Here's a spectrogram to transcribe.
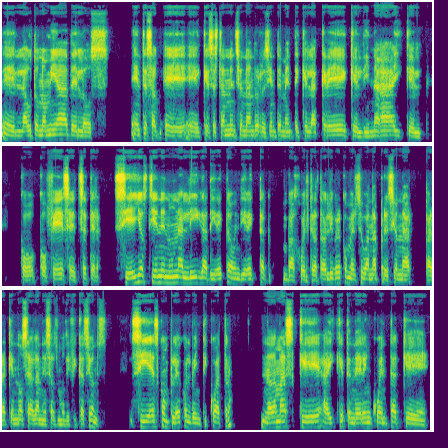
eh, la autonomía de los entes eh, eh, que se están mencionando recientemente, que la CRE, que el INAI, que el COFES, etcétera. Si ellos tienen una liga directa o indirecta bajo el Tratado de Libre Comercio, van a presionar para que no se hagan esas modificaciones. Si es complejo el 24, nada más que hay que tener en cuenta que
